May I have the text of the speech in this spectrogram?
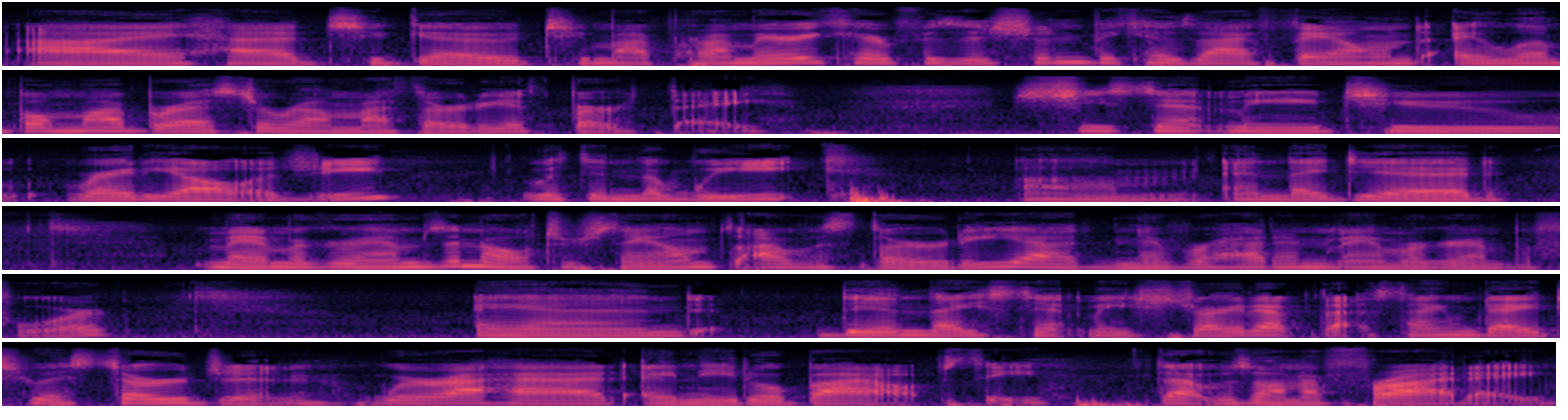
I had to go to my primary care physician because I found a lump on my breast around my 30th birthday. She sent me to radiology within the week, um, and they did mammograms and ultrasounds. I was 30, I'd never had a mammogram before. And then they sent me straight up that same day to a surgeon where I had a needle biopsy. That was on a Friday.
